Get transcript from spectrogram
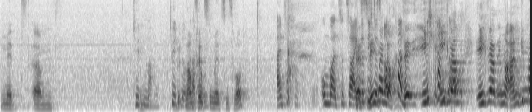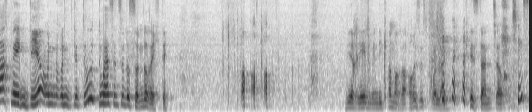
mit ähm, Tüten machen. Tüten warum fällst du mir jetzt ins Wort? Einfach um mal zu zeigen, das dass ich das auch doch. kann. Ich, ich, ich werde werd immer angemacht wegen dir und, und du, du hast jetzt wieder Sonderrechte. Wir reden, wenn die Kamera aus ist, Fräulein. Bis dann, ciao. Tschüss.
